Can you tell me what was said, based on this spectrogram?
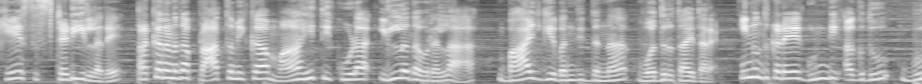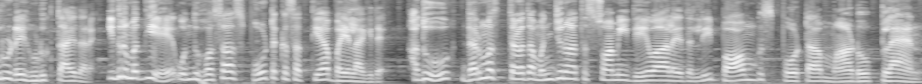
ಕೇಸ್ ಸ್ಟಡಿ ಇಲ್ಲದೆ, ಪ್ರಕರಣದ ಪ್ರಾಥಮಿಕ ಮಾಹಿತಿ ಕೂಡ ಇಲ್ಲದವರೆಲ್ಲ ಬಾಯಿಗೆ ಬಂದಿದ್ದನ್ನ ಒದರ್ತಾ ಇದ್ದಾರೆ. ಇನ್ನೊಂದು ಕಡೆ ಗುಂಡಿ ಅಗದು ಬುರುಡೆ ಹುಡುಕ್ತಾ ಇದ್ದಾರೆ. ಇದರ ಮಧ್ಯೆ ಒಂದು ಹೊಸ ಸ್ಫೋಟಕ ಸತ್ಯ ಬಯಲಾಗಿದೆ. ಅದು ಧರ್ಮಸ್ಥಳದ ಮಂಜುನಾಥ ಸ್ವಾಮಿ ದೇವಾಲಯದಲ್ಲಿ ಬಾಂಬ್ ಸ್ಫೋಟ ಮಾಡೋ ಪ್ಲಾನ್.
